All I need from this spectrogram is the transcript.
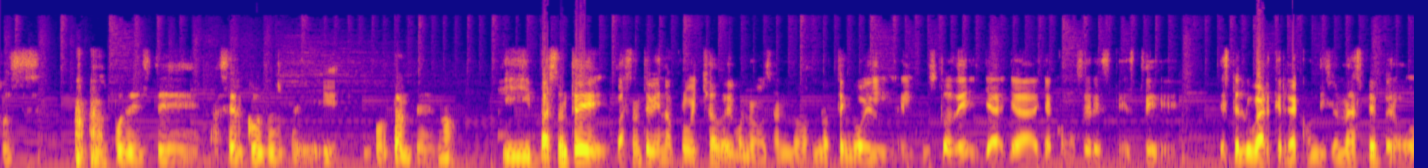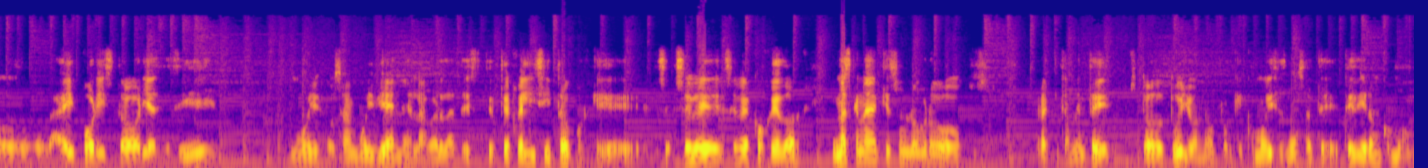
pues puede este, hacer cosas importantes, ¿no? Y bastante, bastante bien aprovechado, ¿eh? Bueno, o sea, no, no tengo el, el gusto de ya, ya, ya conocer este, este, este lugar que reacondicionaste, pero ahí por historias y así, muy, o sea, muy bien, ¿eh? la verdad, este, te felicito porque se, ve, se ve acogedor y más que nada que es un logro pues, prácticamente pues, todo tuyo, ¿no? Porque como dices, ¿no? O sea, te, dieron como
